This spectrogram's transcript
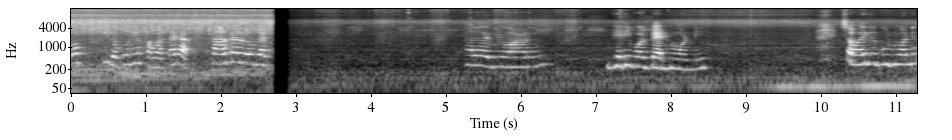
ও কি ভেরি ব্যাড মর্নিং সবাইকে গুড মর্নিং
